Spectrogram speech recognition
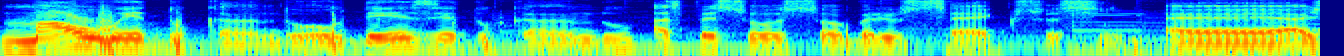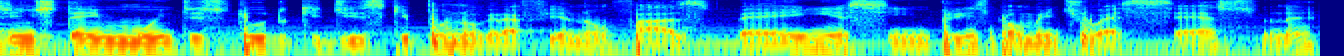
mal educando ou deseducando as pessoas sobre o sexo, assim. É, a gente tem muito estudo que diz que pornografia não faz bem, assim, principalmente o excesso, né?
